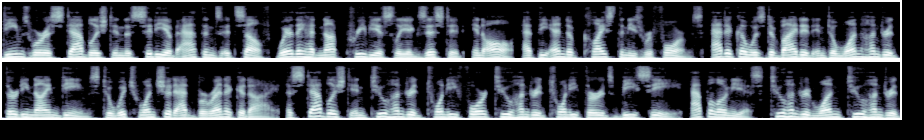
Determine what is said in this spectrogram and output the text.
demes were established in the city of Athens itself, where they had not previously existed. In all, at the end of Cleisthenes' reforms, Attica was divided into 139 demes to which one should add Bereniketai, established in 224-223 BC, Apollonius 201-200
